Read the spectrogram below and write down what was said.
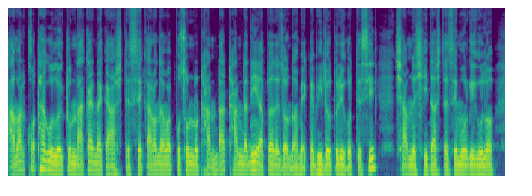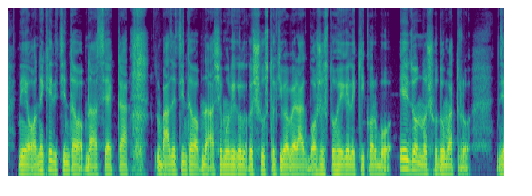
আমার কথাগুলো একটু নাকায় নাকায় আসতেছে। কারণ আমার প্রচণ্ড ঠান্ডা। ঠান্ডা নিয়ে আপনাদের জন্য আমি একটা ভিডিও তৈরি করতেছি। সামনে শীত আসতেছে মুরগিগুলো নিয়ে অনেকেরই চিন্তা ভাবনা আছে। একটা বাজে চিন্তা ভাবনা আসে মুরগিগুলোকে সুস্থ কীভাবে রাখব, অসুস্থ হয়ে গেলে কি করব? এই জন্য শুধুমাত্র যে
